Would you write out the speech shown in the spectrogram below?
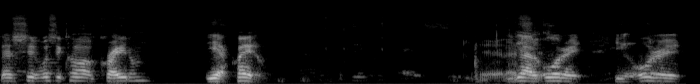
that shit. What's it called? Kratom. Yeah, Kratom. Yeah, you gotta shit. order it. You can order it.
